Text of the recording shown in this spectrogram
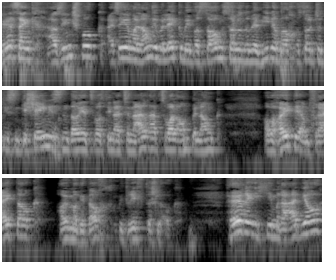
Grüß euch aus Innsbruck. Also ich habe mir lange überlegt, ob ich was sagen soll und ob ich Video machen soll zu diesen Geschehnissen da jetzt, was die Nationalratswahl anbelangt. Aber heute am Freitag habe ich mir gedacht, betrifft der Schlag. Höre ich im Radio,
